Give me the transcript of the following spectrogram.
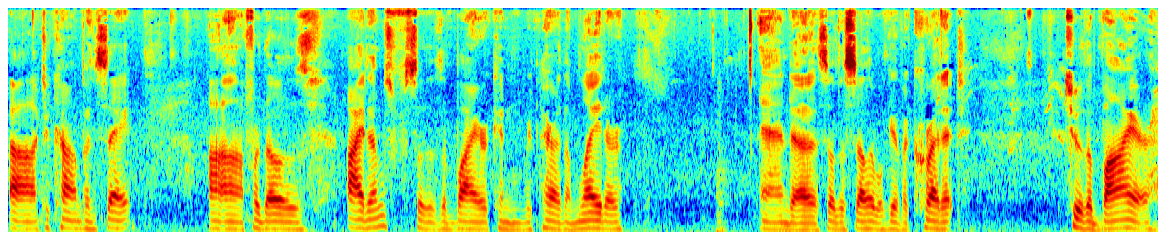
uh, to compensate uh, for those items so that the buyer can repair them later. And uh, so the seller will give a credit to the buyer.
